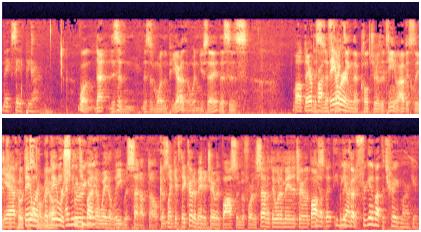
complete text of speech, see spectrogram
make safe PR. Well, not this isn't this is more than PR though, wouldn't you say? This is Well, they're this pro- is they affecting were the culture of the team. Obviously, it's yeah, the but coaches they were but they on. were I mean, screwed by gonna- the way the league was set up though. Because like if they could have made a trade with Boston before the seventh, they would have made the trade with Yeah, Boston. but, they beyond, forget about the trade market.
